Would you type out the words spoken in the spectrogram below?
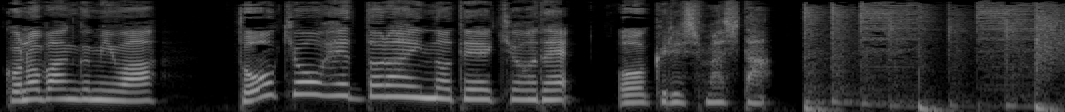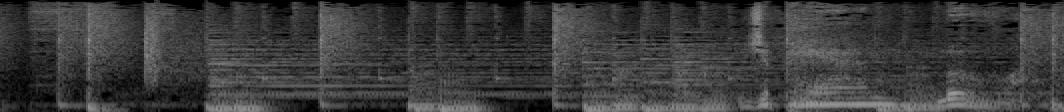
この番組は東京ヘッドラインの提供でお送りしました。Japan Move Up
